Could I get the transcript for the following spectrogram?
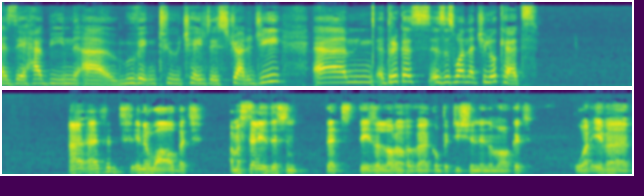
as they have been uh, moving to change their strategy. Um, Drikus, is this one that you look at? I, I haven't in a while, but I must tell you this: and that there's a lot of uh, competition in the market. Whatever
